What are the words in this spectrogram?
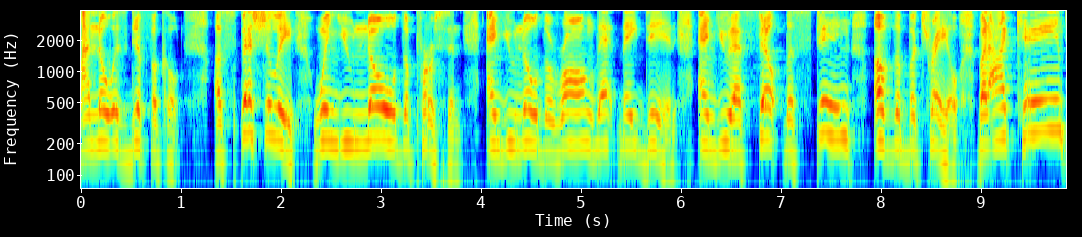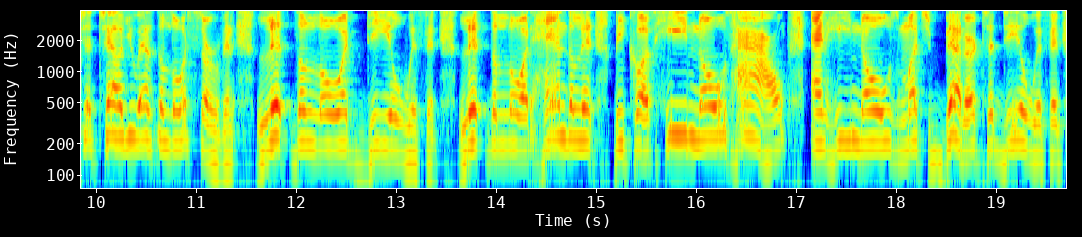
I know it's difficult, especially when you know the person and you know the wrong that they did and you have felt the sting of the betrayal. But I came to tell you, as the Lord's servant, let the Lord deal with it. Let the Lord handle it because He knows how and He knows much better to deal with it.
